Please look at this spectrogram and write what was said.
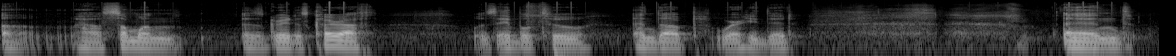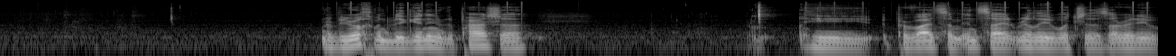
Um, how someone as great as Korach was able to end up where he did. And Rabbi Yerucham in the beginning of the parsha, he provides some insight, really, which is already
